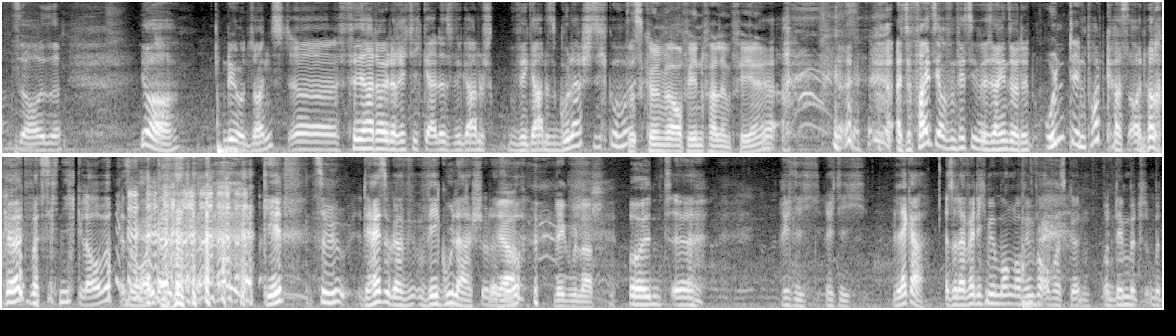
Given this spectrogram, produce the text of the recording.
zu Hause. Ja, nee, und sonst, äh, Phil hat heute richtig geiles veganes, veganes Gulasch sich geholt. Das können wir auf jeden Fall empfehlen. Ja. Also falls ihr auf dem Festival sein solltet und den Podcast auch noch hört, was ich nicht glaube, also heute, geht zu, der heißt sogar W-Gulasch oder Ja, so. Vegulasch. Und äh, richtig, richtig lecker. Also da werde ich mir morgen auf jeden Fall auch was gönnen. Und dem mit, mit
